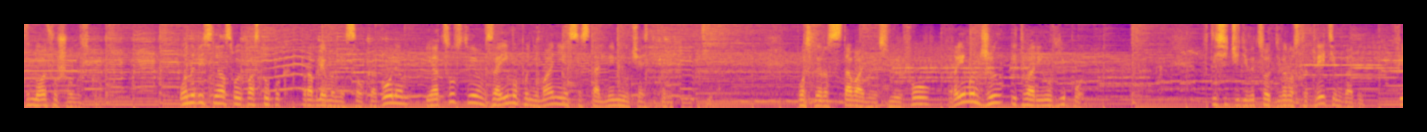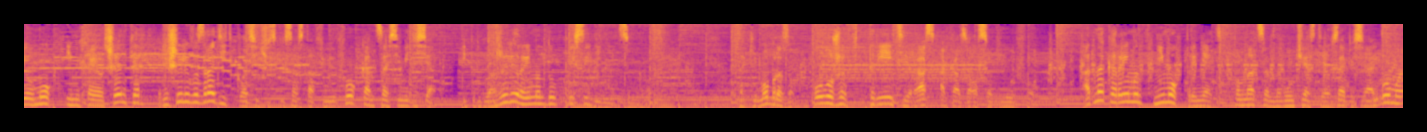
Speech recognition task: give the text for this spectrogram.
вновь ушел из группы. Он объяснял свой поступок проблемами с алкоголем и отсутствием взаимопонимания с остальными участниками коллектива. После расставания с UFO Реймонд жил и творил в Японии. В 1993 году Фил Мок и Михаил Шенкер решили возродить классический состав UFO конца 70-х и предложили Реймонду присоединиться к группе. Таким образом, Пол уже в третий раз оказался в UFO. Однако Реймонд не мог принять полноценного участия в записи альбома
